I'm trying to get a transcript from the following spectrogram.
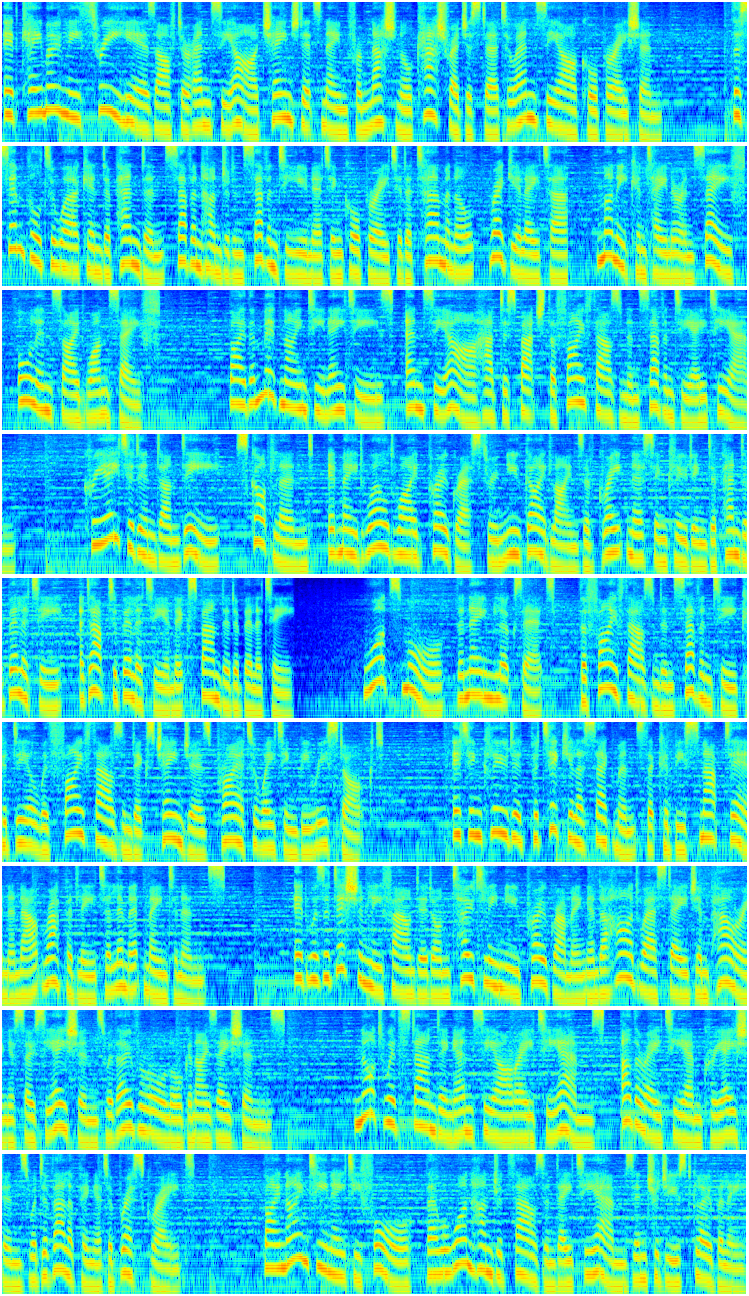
It came only three years after NCR changed its name from National Cash Register to NCR Corporation. The simple to work independent 770 unit incorporated a terminal, regulator, money container, and safe, all inside one safe. By the mid 1980s, NCR had dispatched the 5070 ATM. Created in Dundee, Scotland, it made worldwide progress through new guidelines of greatness including dependability, adaptability and expanded ability. What's more, the name looks it, the 5070 could deal with 5000 exchanges prior to waiting be restocked. It included particular segments that could be snapped in and out rapidly to limit maintenance. It was additionally founded on totally new programming and a hardware stage empowering associations with overall organizations. Notwithstanding NCR ATMs, other ATM creations were developing at a brisk rate. By 1984, there were 100,000 ATMs introduced globally.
